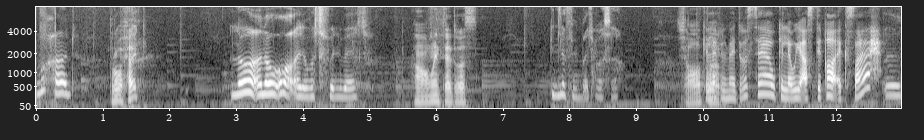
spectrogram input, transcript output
ما حد. بروحك؟ لا أنا ما ادرس في البيت. ها وين تدرس؟ كله في المدرسة. كله في شاطر المدرسة وكله ويا أصدقائك صح؟ إيه.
